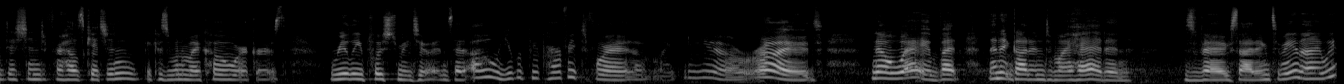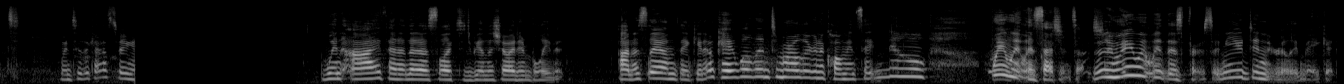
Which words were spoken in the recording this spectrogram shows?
auditioned for Hell's Kitchen because one of my coworkers really pushed me to it and said, "Oh, you would be perfect for it." I'm like, "Yeah, right. No way." But then it got into my head and it was very exciting to me, and I went went to the casting. When I found out that I was selected to be on the show, I didn't believe it. Honestly, I'm thinking, okay, well then tomorrow they're going to call me and say, "No, we went with such and such. We went with this person. You didn't really make it."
